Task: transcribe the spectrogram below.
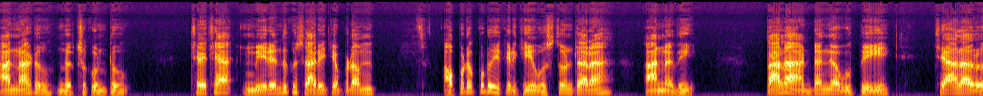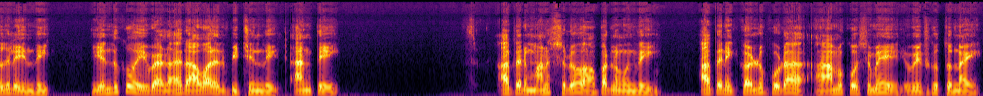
అన్నాడు నొచ్చుకుంటూ. చేచా మీరెందుకు సారీ చెప్పడం? అప్పుడప్పుడు ఇక్కడికి వస్తుంటారా? అన్నది. తల అడ్డంగా ఉప్పి చాలా రోజులైంది. ఎందుకో ఈవేళ రావాలనిపించింది అంతే. అతని మనస్సులో అపర్ణ ఉంది. అతని కళ్ళు కూడా ఆమె కోసమే వెతుకుతున్నాయి.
